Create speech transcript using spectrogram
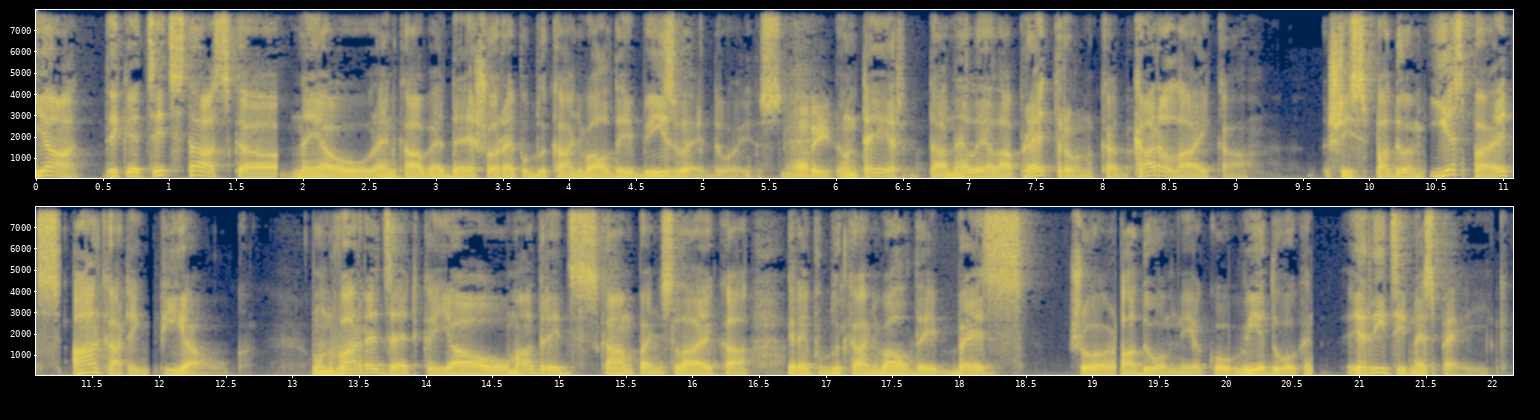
Jā, tikai cits stāsts, ka ne jau NKVD šo republikāņu valdību izveidojusi. Arī. Un te ir tā nelielā pretruna, ka kara laikā šis padomju iespējas ārkārtīgi pieaug. Un var redzēt, ka jau Madrides kampaņas laikā republikāņu valdība bez šo padomnieku viedokļa ir rīcība nespējīga.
